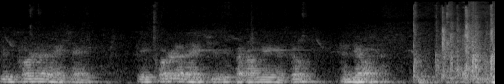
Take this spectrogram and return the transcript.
पिनकोडला जायचं आहे. पिनकोडला जायची मी परवानगी घेतो धन्यवाद.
